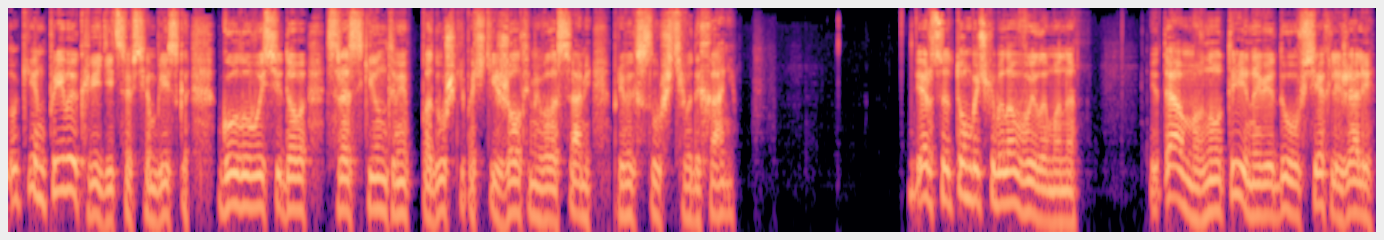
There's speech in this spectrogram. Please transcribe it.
Лукин привык видеть совсем близко голову Седова с раскинутыми подушки почти желтыми волосами, привык слушать его дыхание. Дверца тумбочки была выломана, и там, внутри, на виду, у всех лежали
